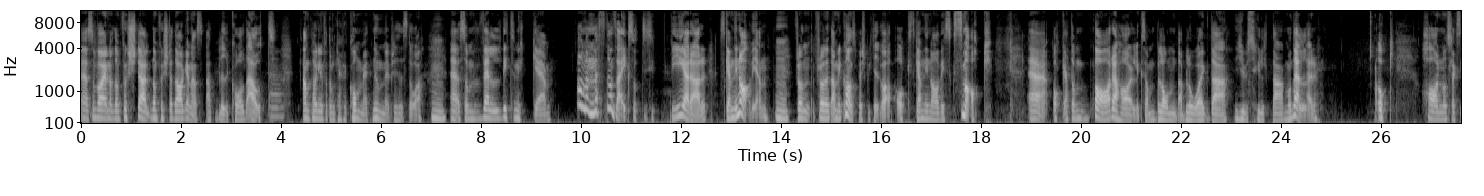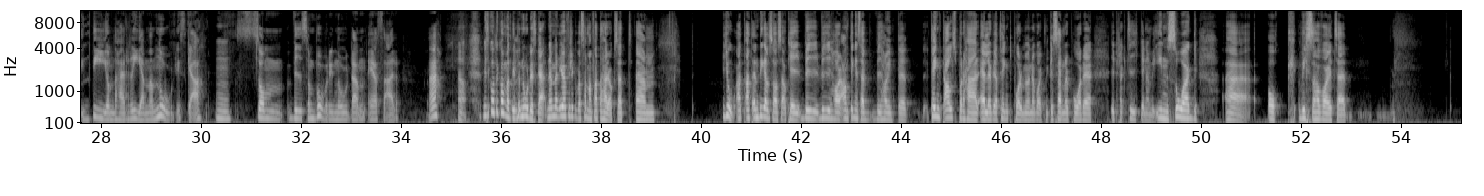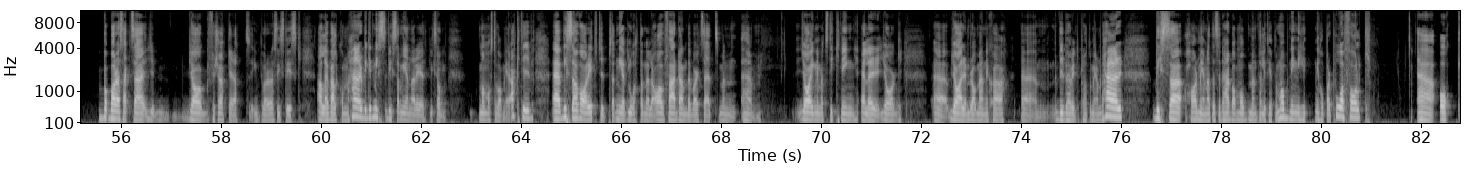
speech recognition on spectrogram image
Eh, som var en av de första, de första dagarna att bli called out. Antagligen för att de kanske kom med ett nummer precis då. Eh, som väldigt mycket, ja men nästan så här exotifierar Skandinavien. Från, från ett amerikanskt perspektiv och, skandinavisk smak. Eh, och att de bara har liksom blonda, blåögda, ljushylta modeller. Och har någon slags idé om det här rena nordiska. Som vi som bor i Norden är så här, äh, Ja. Vi ska återkomma till det nordiska. Nej, men jag försöker bara sammanfatta här också att ehm, Jo, att, att en del sa så här, okej, vi, vi har antingen så här, vi har inte tänkt alls på det här, eller vi har tänkt på det, men har varit mycket sämre på det i praktiken än vi insåg. Eh, och vissa har varit så här, bara sagt så här, jag försöker att inte vara rasistisk, alla är välkomna här, vilket vissa menar är liksom man måste vara mer aktiv. Eh, vissa har varit typ så här, nedlåtande eller avfärdande, varit så att men ehm, jag ägnar mig åt stickning eller jag, eh, jag är en bra människa, eh, vi behöver inte prata mer om det här. Vissa har menat att alltså, det här är bara mobbmentalitet och mobbning, ni, ni hoppar på folk. Eh, och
